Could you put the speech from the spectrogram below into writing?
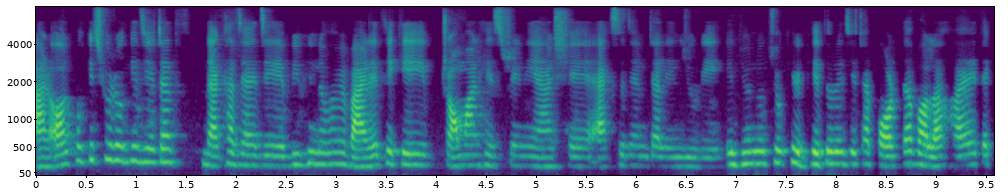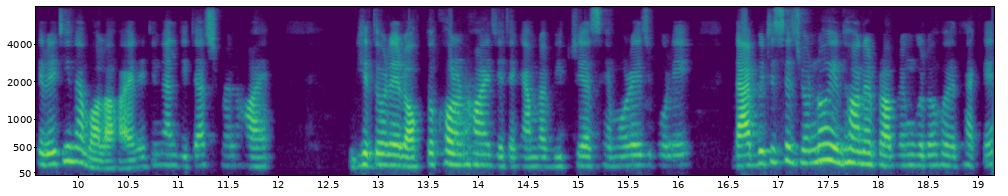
আর অল্প কিছু রোগী যেটা দেখা যায় যে বিভিন্নভাবে বাইরে থেকে ট্রমার হিস্ট্রি নিয়ে আসে অ্যাক্সিডেন্টাল ইনজুরি এর জন্য চোখের ভেতরে যেটা পর্দা বলা হয়, এটাকে রেটিনা বলা হয় রেটিনাল ডিটাচমেন্ট হয়। ভেতরে রক্তক্ষরণ হয়, যেটাকে আমরা ভিট্রিয়াস হেমোরেজ বলি। ডায়াবেটিসের জন্য এই ধরনের প্রবলেমগুলো হয়ে থাকে।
